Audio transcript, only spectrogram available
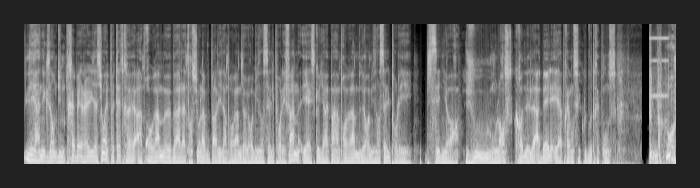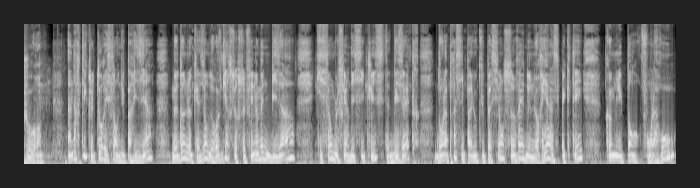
Il est un exemple d'une très belle réalisation et peut-être euh, un programme. euh, Bah, l'attention, là, vous parliez d'un programme de remise en selle pour les femmes. Et est-ce qu'il n'y aurait pas un programme de remise en selle pour les seniors? Je on lance chron- Abel et après on s'écoute votre réponse. Bonjour. Un article tout récent du Parisien me donne l'occasion de revenir sur ce phénomène bizarre qui semble faire des cyclistes des êtres dont la principale occupation serait de ne rien respecter, comme les pans font la roue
